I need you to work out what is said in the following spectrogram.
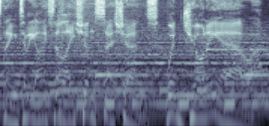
listening to the Isolation Sessions with Johnny L.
